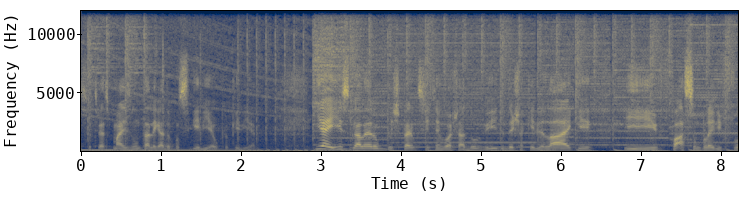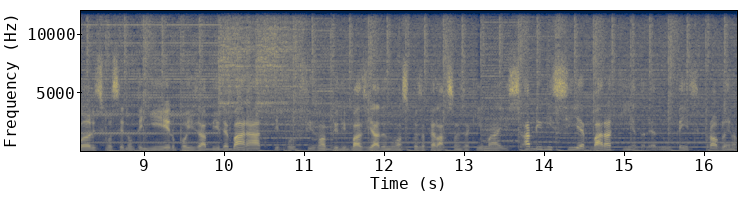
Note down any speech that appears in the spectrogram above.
Se eu tivesse mais um, tá ligado? Eu conseguiria o que eu queria. E é isso, galera. Eu espero que vocês tenham gostado do vídeo. Deixa aquele like e faça um Blade Flurry se você não tem dinheiro, pois a build é barata. Tipo, eu fiz uma build baseada em umas coisas apelações aqui, mas a build em si é baratinha, tá ligado? Não tem esse problema.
